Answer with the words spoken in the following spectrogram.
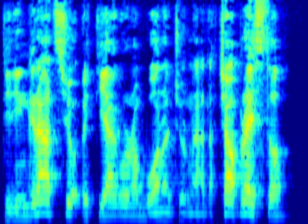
ti ringrazio e ti auguro una buona giornata. Ciao, presto!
